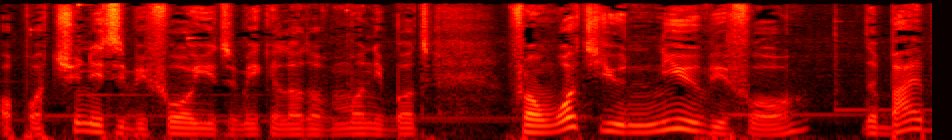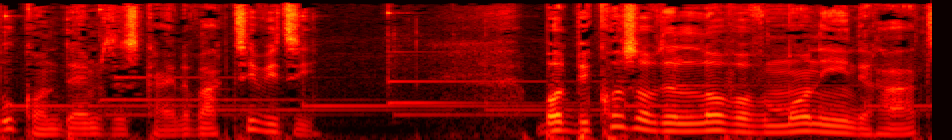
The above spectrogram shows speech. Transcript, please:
opportunity before you to make a lot of money but from what you knew before the bible condemns this kind of activity. But because of the love of money in the heart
